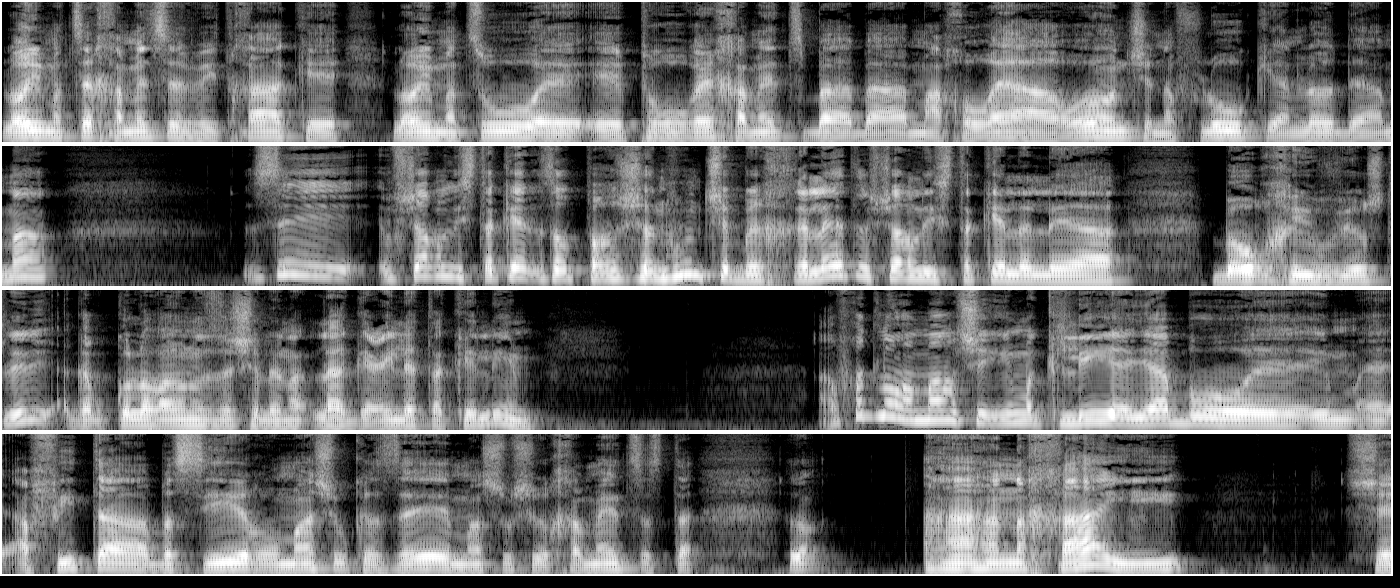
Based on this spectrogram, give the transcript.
לא יימצא חמץ בביתך, כי לא יימצאו אה, אה, פירורי חמץ ב, ב, מאחורי הארון שנפלו, כי אני לא יודע מה, זה אפשר להסתכל, זאת פרשנות שבהחלט אפשר להסתכל עליה באור חיובי או שלילי. אגב, כל הרעיון הזה של להגעיל את הכלים. אף אחד לא אמר שאם הכלי היה בו, אם עפית בסיר או משהו כזה, משהו של חמץ, אז אתה... ההנחה היא שאתה,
